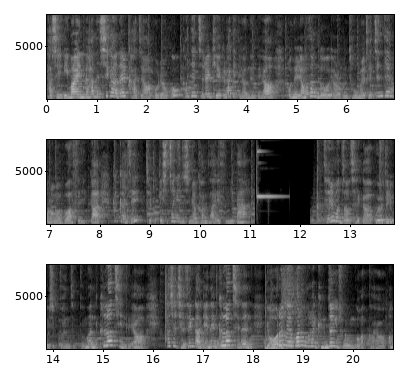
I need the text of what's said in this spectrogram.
다시 리마인드 하는 시간을 가져보려고 컨텐츠를 기획을 하게 되었는데요. 오늘 영상도 여러분 정말 제 찐템으로만 모았으니까 끝까지 즐겁게 시청해주시면 감사하겠습니다. 제일 먼저 제가 보여드리고 싶은 제품은 클러치인데요. 사실 제 생각에는 클러치는 여름에 활용을 하기 굉장히 좋은 것 같아요. 막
